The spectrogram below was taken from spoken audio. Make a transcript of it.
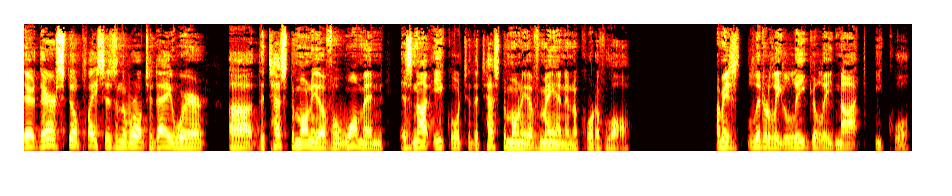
There, there are still places in the world today where uh, the testimony of a woman is not equal to the testimony of man in a court of law. I mean, it's literally legally not equal.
